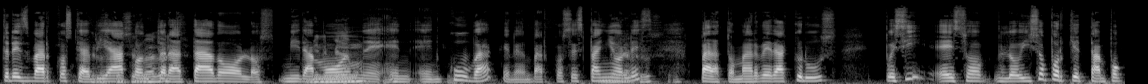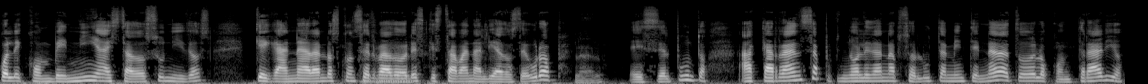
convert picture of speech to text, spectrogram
tres barcos que había contratado los Miramón. En, en, Cuba, que eran barcos españoles, para tomar Veracruz, pues sí, eso lo hizo porque tampoco le convenía a Estados Unidos que ganaran los conservadores. que estaban aliados de Europa. Claro. Ese es el punto. A Carranza pues, no le dan absolutamente nada, todo lo contrario.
